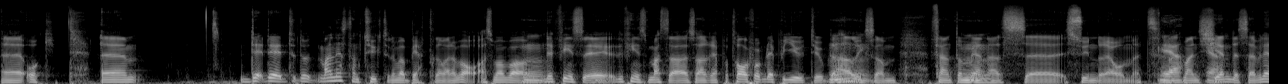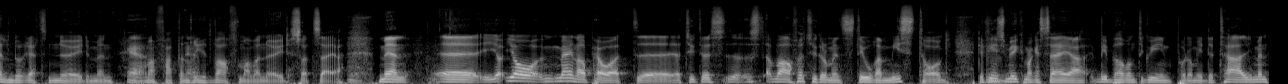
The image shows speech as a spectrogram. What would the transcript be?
Eh, och ehm, det, det, man nästan tyckte den var bättre än vad den var. Alltså man var, Mm. det, finns, eh, det finns massa så här reportage om det på YouTube. Det här Mm. liksom Phantom Mm. Menace-syndromet. Ja, att man kände sig väl ändå rätt nöjd men Ja. man fattade inte riktigt varför man var nöjd så att säga. Mm. Men eh, jag, jag menar på att, eh, jag tyckte, varför jag tycker de är stora misstag. Det finns Mm. mycket man kan säga, vi behöver inte gå in på dem i detalj men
